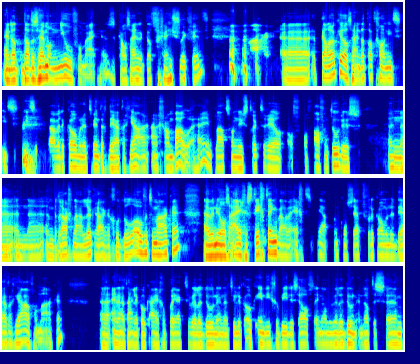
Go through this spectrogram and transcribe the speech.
En dat, dat is helemaal nieuw voor mij. Dus het kan zijn dat ik dat vreselijk vind. maar het kan ook heel zijn dat dat gewoon iets, iets, iets is waar we de komende 20, 30 jaar aan gaan bouwen. Hè? In plaats van nu structureel of, of af en toe dus een, een, een bedrag naar een lukraak een goed doel over te maken. We hebben nu onze eigen stichting waar we echt ja, een concept voor de komende 30 jaar van maken. En uiteindelijk ook eigen projecten willen doen. En natuurlijk ook in die gebieden zelf het een en ander willen doen. En dat is, um,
